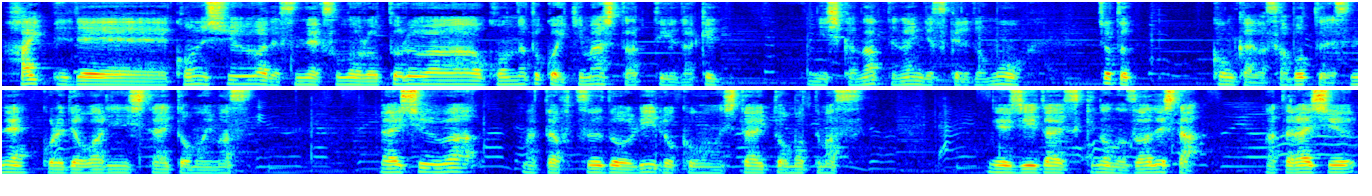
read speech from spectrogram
はい。で、今週はですね、そのロトルはこんなとこ行きましたっていうだけにしかなってないんですけれども、ちょっと今回はサボってですね、これで終わりにしたいと思います。来週はまた普通通り録音したいと思ってます。ニュージー大好きの野沢でした。また来週。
